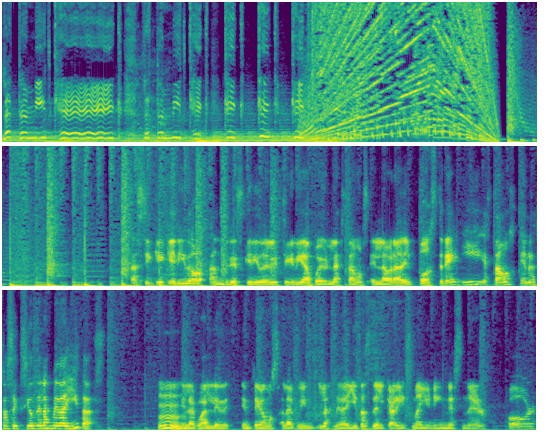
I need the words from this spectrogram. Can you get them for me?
Let them eat cake. Let them eat cake. Cake, cake, cake. Así que querido Andrés, querido Leche, querida Puebla, estamos en la hora del postre y estamos en nuestra sección de las medallitas, Mm, en la cual le entregamos a la Queen las medallitas del Carisma, Uniqueness, Nerve or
